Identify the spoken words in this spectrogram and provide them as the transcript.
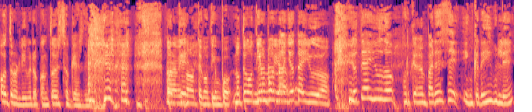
otro libro con todo esto que has dicho. Ahora mismo no tengo tiempo. No tengo tiempo. No, no, yo te ayudo. Yo te ayudo porque me parece increíble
